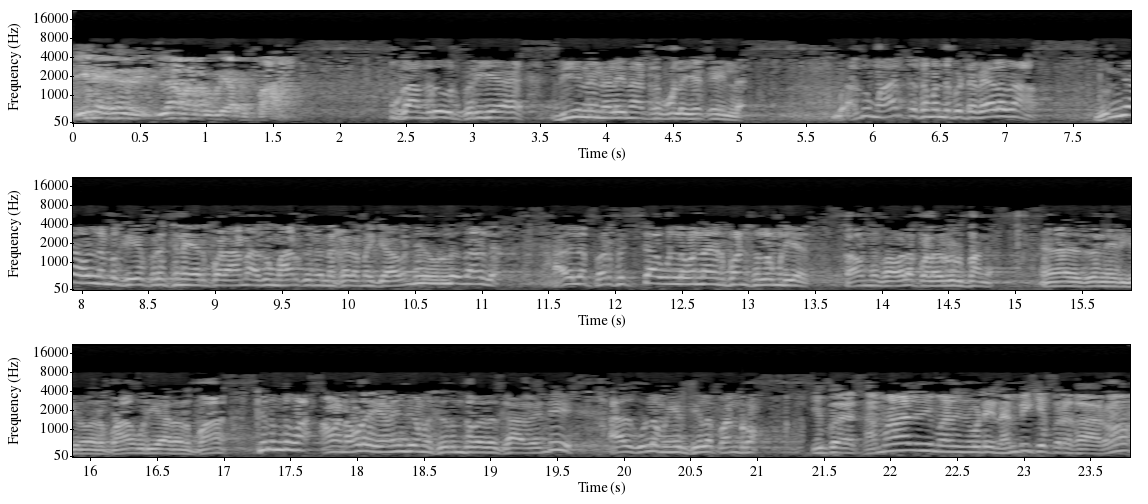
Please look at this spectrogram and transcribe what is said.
தீன என்னது இல்லாம இருக்கக்கூடிய அமைப்பா? திமுகங்கிறது ஒரு பெரிய தீன நிலைநாட்டக்கூடிய இயக்கம் இல்ல. அது மார்க்க சம்பந்தப்பட்ட வேலை தான் துன்யாவில் நமக்கு பிரச்சனை ஏற்படாம அது மார்க்க என்ன கடமைக்காக வேண்டி உள்ளதான் இல்ல. அதுல பெர்ஃபெக்டா உள்ளவன் தான் இருப்பான்னு சொல்ல முடியாது. தமுகவில் பலரும் இருப்பாங்க. நடிக்கிறவன் இருப்பான் குடியாரன் இருப்பான். திருந்துவான். அவனோட இணைந்து நம்ம திருந்துவதற்காக வேண்டி அதுக்குள்ள முயற்சிகளை பண்றோம். இப்ப கமாலதி மனிதனுடைய நம்பிக்கை பிரகாரம்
